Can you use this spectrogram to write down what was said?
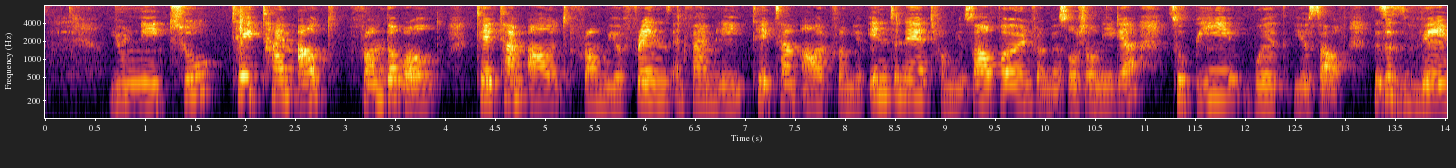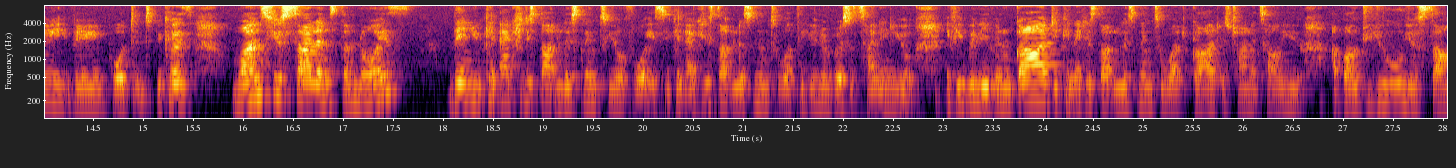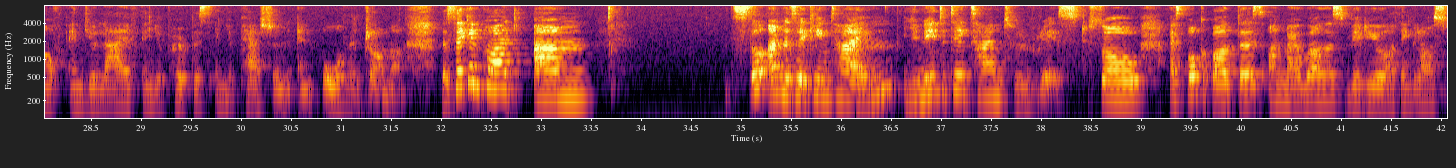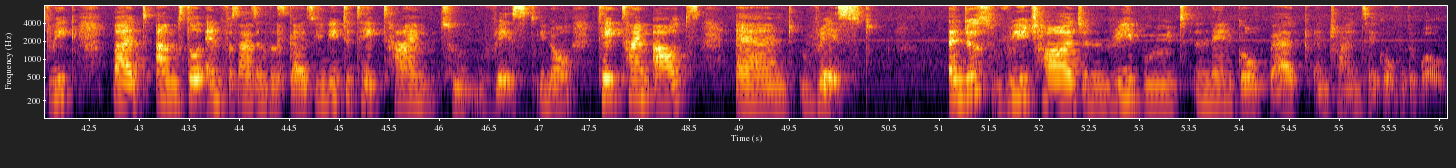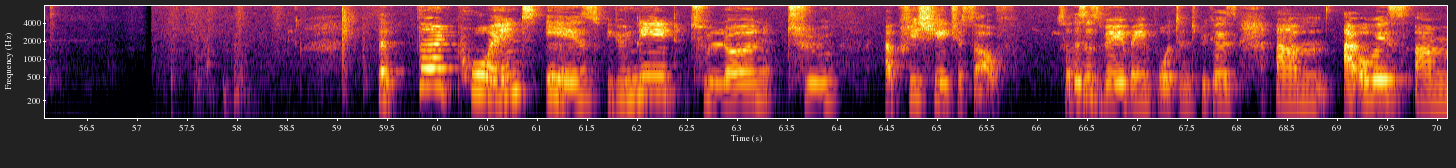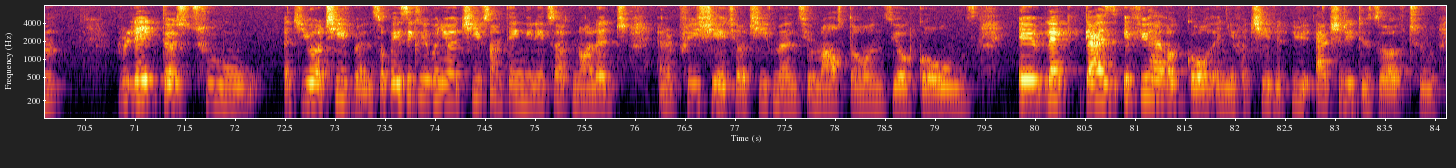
you need to take time out from the world take time out from your friends and family take time out from your internet from your cell phone from your social media to be with yourself. This is very very important because once you silence the noise then you can actually start listening to your voice. You can actually start listening to what the universe is telling you. If you believe in God, you can actually start listening to what God is trying to tell you about you, yourself, and your life, and your purpose, and your passion, and all the drama. The second part, um, still undertaking time. You need to take time to rest. So i spoke about this on my wellness video i think last week but i'm still emphasizing this guys. You need to take time to rest you know? Take time out and rest. And just recharge and reboot and then go back and try and take over the world. The third point is you need to learn to appreciate yourself. So this is very very important because um, I always um, relate this to your achievements. So basically when you achieve something you need to acknowledge and appreciate your achievements your milestones your goals. If like guys if you have a goal and you've achieved it you actually deserve to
